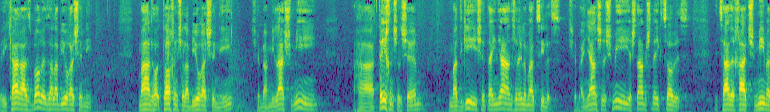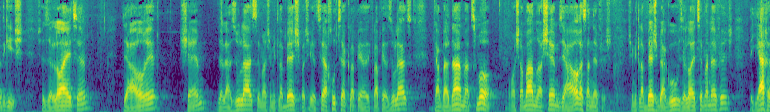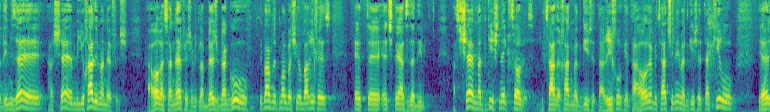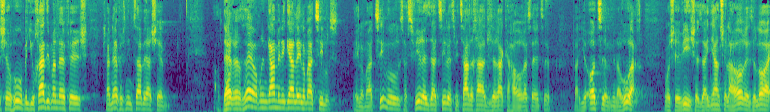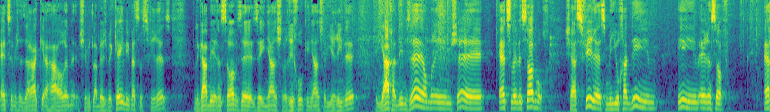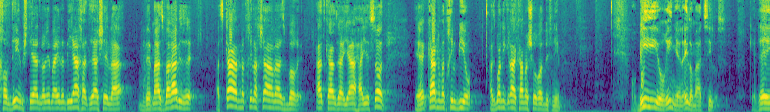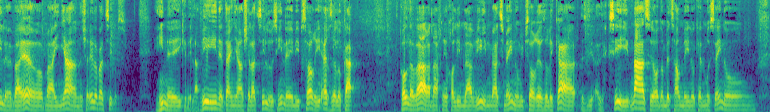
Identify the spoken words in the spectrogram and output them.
ועיקר ההסבורת זה על הביור השני. מה התוכן של הביור השני? שבמילה שמי, התכן של שם מדגיש את העניין של אילו מאצילס. שבעניין של שמי ישנם שני קצובס. מצד אחד שמי מדגיש שזה לא העצם, זה האורה, שם, זה לאזולס, זה מה שמתלבש, מה שיוצא החוצה כלפי, כלפי הזולס. גם באדם עצמו, כמו שאמרנו, השם זה האורס הנפש, שמתלבש בהגוף, זה לא עצם הנפש, ויחד עם זה, השם מיוחד עם הנפש. האורס הנפש שמתלבש בהגוף, דיברנו אתמול בשיעור בריכס את, את שני הצדדים. אז שם מדגיש שני קצובס, מצד אחד מדגיש את הריחוק, את האורם, מצד שני מדגיש את הקירוב, שהוא מיוחד עם הנפש, שהנפש נמצא בהשם. על דרך זה אומרים גם בנגיעה לאילום האצילוס. אילום האצילוס, הספירס זה אצילוס מצד אחד זה רק האורס העצם, והיועצל מן הרוח, כמו שהביא שזה העניין של האורס, זה לא העצם, שזה רק האורם שמתלבש בכלי, מסר ספירס. לגבי ערן סוף זה, זה עניין של ריחוק, עניין של ירידה, ויחד עם זה אומרים שאצלה וסמוך, שהספירס מיוחדים עם ערן סוף. איך עובדים שתי הדברים האלה ביחד, זו השאלה, ומה ההסברה בזה. אז כאן מתחיל עכשיו ההסבורה. עד כאן זה היה היסוד. אה, כאן הוא מתחיל ביור. אז בואו נקרא כמה שורות בפנים. ביור עניין אילו מאצילוס. כדי לבאר מה העניין של אילו מאצילוס. הנה, כדי להבין את העניין של אצילוס, הנה מבשורי, איך זה לוקח. כל דבר אנחנו יכולים להבין מעצמנו מבשור לקח, אז כסיב נעשה אודם בצלמנו כדמוסנו.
